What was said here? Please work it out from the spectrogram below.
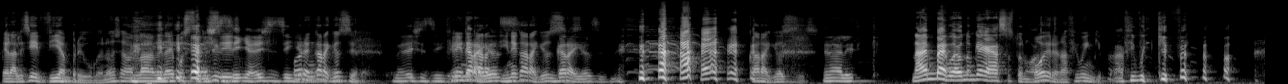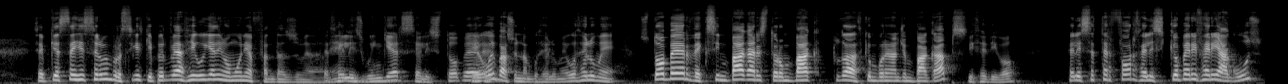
έλα λύση βία προηγούμενος, αλλά μετά υποστηρίζει. έχεις δίκιο. Ωραία, είναι Καραγιώζης ρε. Ναι, έχεις δίκιο. Φίλε, είναι Καρα- είναι Καραγιώζης. Καραγιώζης, ναι. Καραγιώζης. Είναι αλήθεια. Να μην πάει, που δεν τον πιάει κανένας στον Όχι Βάρτα. ρε, να φύγουμε Κύπρο. Αφή που είναι Κύπρο. Σε ποιες θέσεις θέλουμε προσθήκες και πρέπει να φύγω για την ομόνια φαντάζομαι. Ε, δάμε. Θέλεις wingers, θέλεις stopper. Εγώ είπα σου να που θέλουμε. Εγώ θέλουμε στόπερ, δεξί μπακ, αριστερό μπακ, τούτα τα δυο μπορεί να είναι και backups. Επιθετικό. Θέλεις center for, θέλεις πιο περιφερειακούς.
